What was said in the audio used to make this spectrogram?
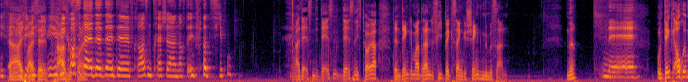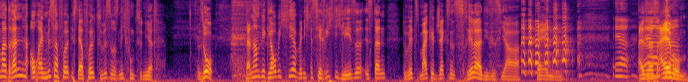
wie viel, ja, ich weiß, wie, wie, wie viel kostet der, der, der, der Phrasentrescher nach der Inflation? Ah, der, ist, der, ist, der ist nicht teuer, denn denk immer dran, Feedback ist ein Geschenk, nimm es an. Ne? Nee. Und denk auch immer dran, auch ein Misserfolg ist der Erfolg zu wissen, was nicht funktioniert. So, dann haben wir, glaube ich, hier, wenn ich das hier richtig lese, ist dann, du willst Michael Jacksons Thriller dieses Jahr beenden. ja. Also ja, das klar. Album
